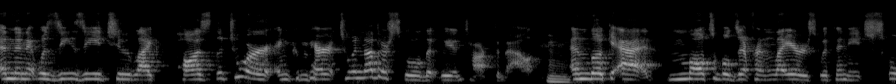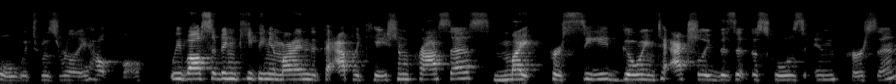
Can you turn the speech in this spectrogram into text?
And then it was easy to like pause the tour and compare it to another school that we had talked about mm. and look at multiple different layers within each school, which was really helpful. We've also been keeping in mind that the application process might proceed going to actually visit the schools in person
